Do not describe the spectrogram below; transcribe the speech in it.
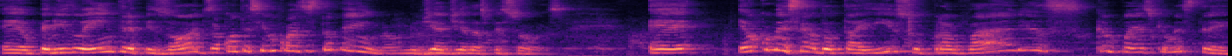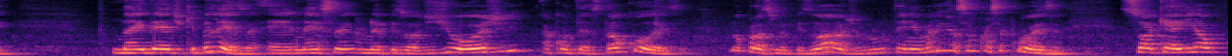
é, o período entre episódios, aconteciam coisas também no, no dia a dia das pessoas. É, eu comecei a adotar isso para várias campanhas que eu mestrei. Na ideia de que, beleza, é, nesse, no episódio de hoje acontece tal coisa. No próximo episódio não tem nenhuma ligação com essa coisa. Só que aí, ao-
